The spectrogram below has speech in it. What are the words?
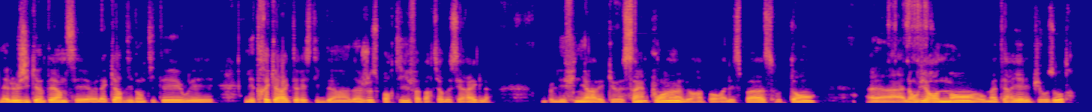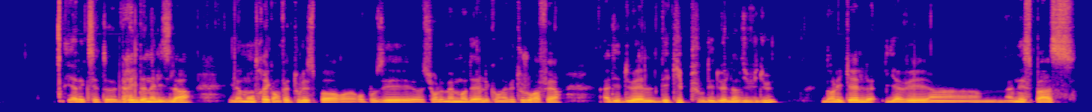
la logique interne, c'est euh, la carte d'identité ou les, traits caractéristiques d'un jeu sportif à partir de ses règles. On peut le définir avec euh, cinq points, le rapport à l'espace, au temps, à l'environnement, au matériel et puis aux autres. Et avec cette euh, grille d'analyse-là, il a montré qu'en fait tous les sports reposaient sur le même modèle, qu'on avait toujours affaire à des duels d'équipe ou des duels d'individus, dans lesquels il y avait un, un espace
